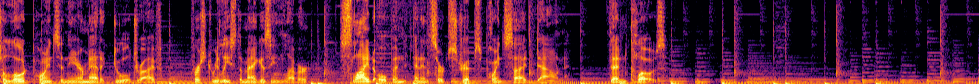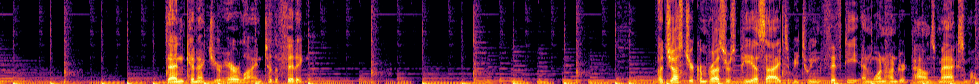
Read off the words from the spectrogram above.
To load points in the Airmatic dual drive, first release the magazine lever, slide open and insert strips point side down. Then close. Then connect your airline to the fitting. Adjust your compressor's PSI to between 50 and 100 pounds maximum.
